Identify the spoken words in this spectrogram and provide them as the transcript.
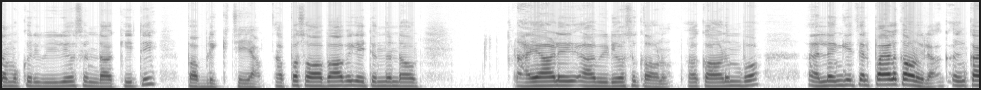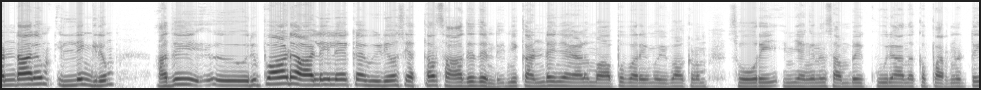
നമുക്കൊരു വീഡിയോസ് ഉണ്ടാക്കിയിട്ട് പബ്ലിക് ചെയ്യാം. അപ്പോൾ സ്വാഭാവികമായിട്ട് എന്തുണ്ടാവും? അയാൾ ആ വീഡിയോസ് കാണും. ആ കാണുമ്പോൾ അല്ലെങ്കിൽ ചിലപ്പോൾ അയാൾ കാണില്ല കണ്ടാലും ഇല്ലെങ്കിലും അത് ഒരുപാട് ആളുകളിലേക്ക് ആ വീഡിയോസ് എത്താൻ സാധ്യതയുണ്ട്. ഇനി കണ്ടു കഴിഞ്ഞാൽ അയാൾ മാപ്പ് പറയും ഒഴിവാക്കണം. സോറി ഇനി അങ്ങനെ സംഭവിക്കൂല എന്നൊക്കെ പറഞ്ഞിട്ട്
